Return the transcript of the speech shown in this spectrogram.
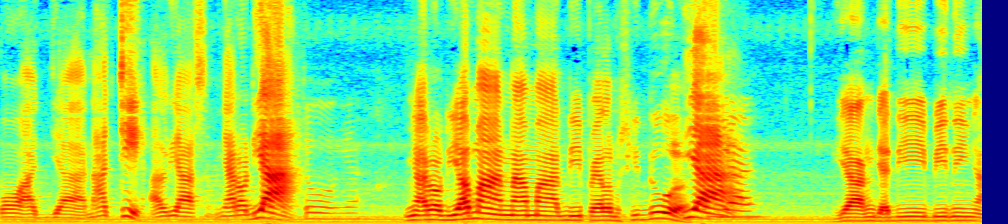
Po Aja Naci alias Nyarodia. Tuh ya. Nyak Rodia mah nama di film Sidul. Iya. Iya. Yang jadi bininya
